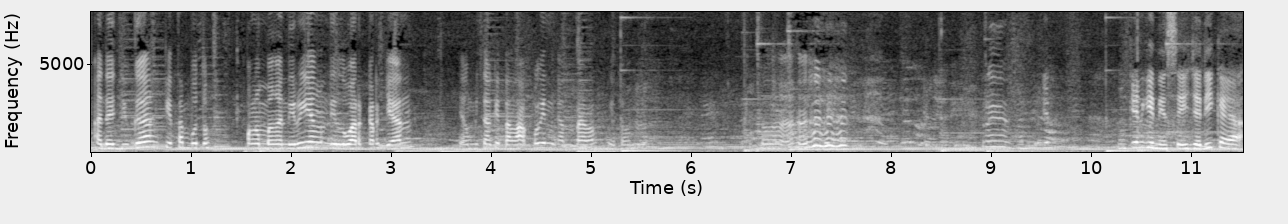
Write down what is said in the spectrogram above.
ada juga kita butuh pengembangan diri yang di luar kerjaan yang bisa kita lakuin kan Pel gitu. Mungkin gini sih jadi kayak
